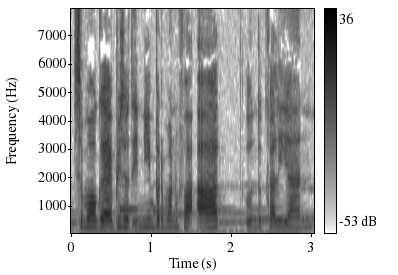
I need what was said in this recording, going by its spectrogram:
Semoga episode ini bermanfaat untuk kalian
